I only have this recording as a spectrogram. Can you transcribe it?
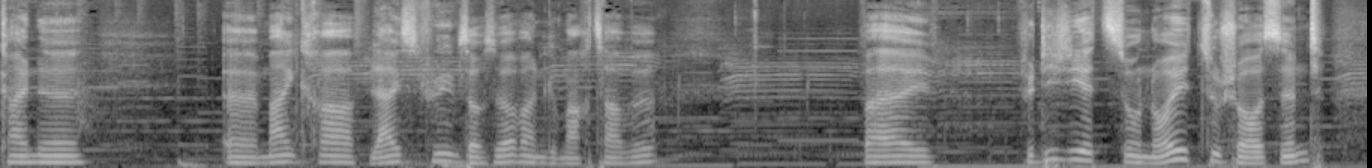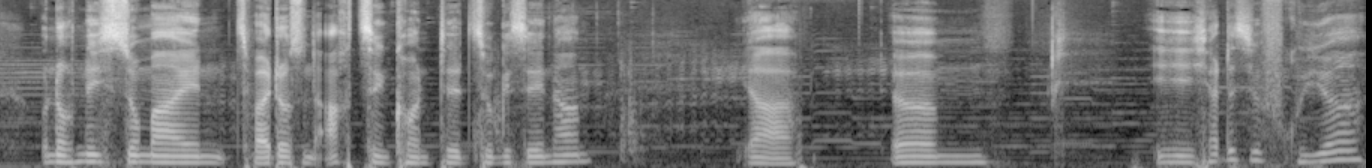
keine äh, Minecraft Livestreams auf Servern gemacht habe. Weil für die, die jetzt so neu Zuschauer sind und noch nicht so mein 2018 Content so gesehen haben, ja, ähm, ich hatte so früher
